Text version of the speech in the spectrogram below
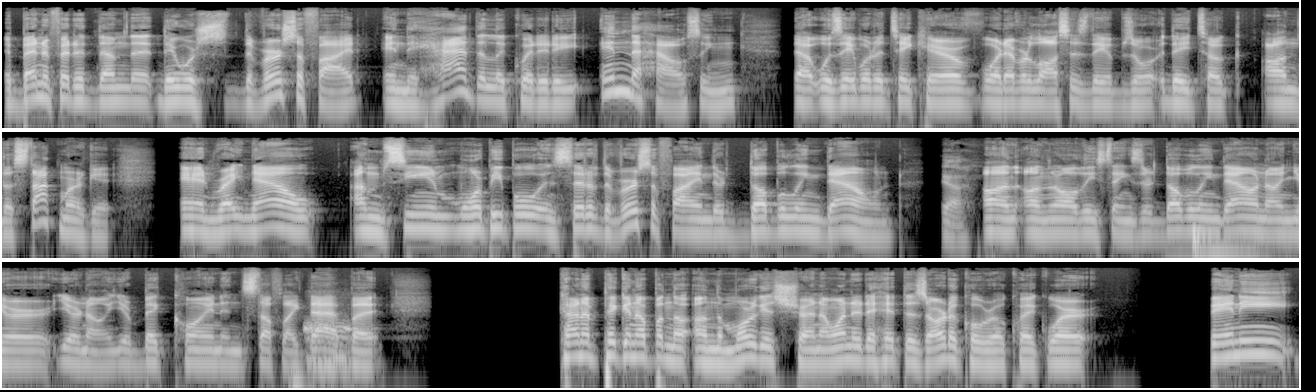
It benefited them that they were diversified and they had the liquidity in the housing that was able to take care of whatever losses they absorb they took on the stock market. And right now, I'm seeing more people instead of diversifying, they're doubling down Yeah. on on all these things. They're doubling down on your you know your Bitcoin and stuff like that. Oh. But kind of picking up on the on the mortgage trend, I wanted to hit this article real quick where Fannie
